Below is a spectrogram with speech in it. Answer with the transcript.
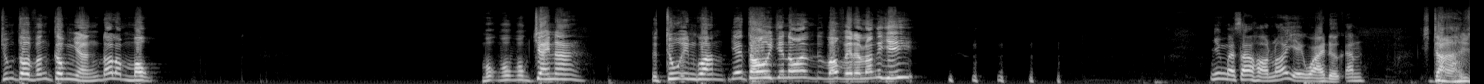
Chúng tôi vẫn công nhận đó là một Một một một China The two in one. Vậy thôi chứ nó bảo vệ Đài Loan cái gì? Nhưng mà sao họ nói vậy hoài được anh? Trời ơi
